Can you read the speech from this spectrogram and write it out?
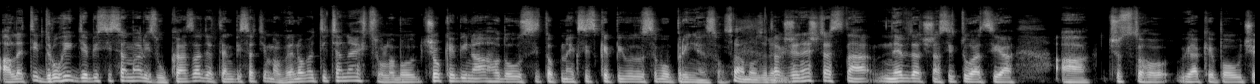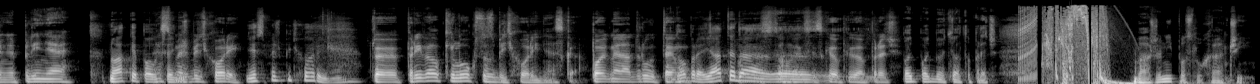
ale tí druhí, kde by si sa mali zukázať a ten by sa ti mal venovať, ty ťa nechcú, lebo čo keby náhodou si to mexické pivo do sebou priniesol. Samozrejme. Takže nešťastná, nevdačná situácia a čo z toho, aké poučenie plyne? No aké poučenie? Nesmieš byť chorý. Nesmieš byť chorý. No. To je pri veľký luxus byť chorý dneska. Poďme na druhú tému. Dobre, ja teda... Poďme z toho mexického piva preč. Poď, poďme odtiaľ to preč. Vážení poslucháči,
